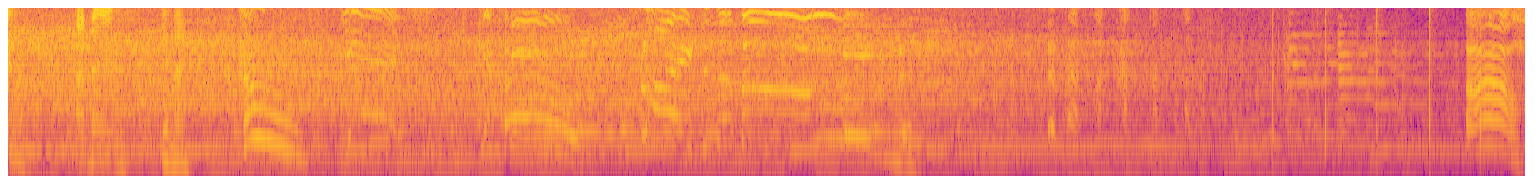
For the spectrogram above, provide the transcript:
I mean, you know, go! The moon! Oh!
